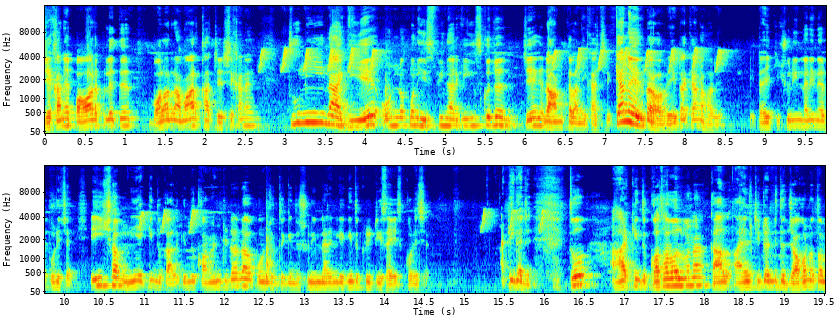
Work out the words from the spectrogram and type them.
যেখানে পাওয়ার প্লেতে বলাররা আমার খাচ্ছে, সেখানে তুমি না গিয়ে অন্য কোনো স্পিনারকে ইউজ করছ যে রাম কেলানি খাচ্ছে। কেন এটা হবে? এটা কেন হবে? এটাই কি সুনীল নারিনের পরিচয়? এই সব নিয়ে কিন্তু কাল কিন্তু কমেন্টেটাররাও পর্যন্ত কিন্তু সুনীল নারিনকে কিন্তু ক্রিটিসাইজ করেছে। ঠিক আছে? তো আর কিন্তু কথা বলব না। কাল আইএল টি টোয়েন্টিতে জঘন্যতম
